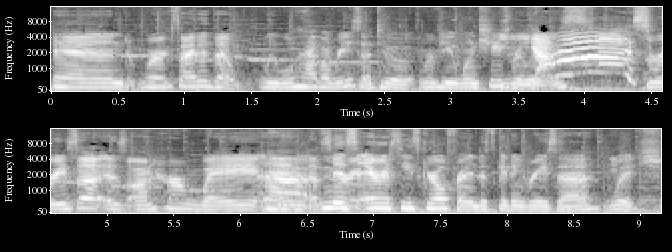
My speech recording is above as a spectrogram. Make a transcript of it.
and we're excited that we will have a Riza to review when she's released. Yes, Riza is on her way, and Uh, that's Miss great. Girlfriend is getting Riza, which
